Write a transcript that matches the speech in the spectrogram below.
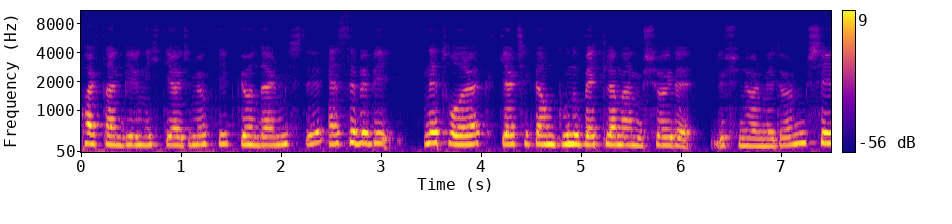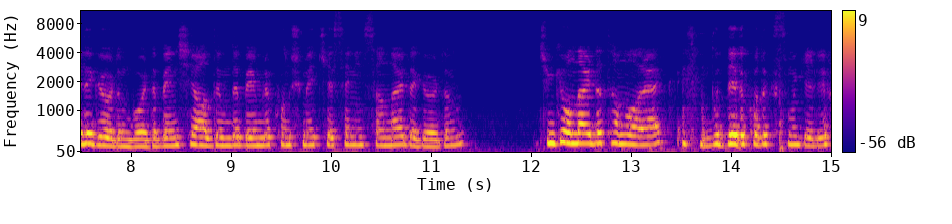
part time birine ihtiyacım yok deyip göndermişti. Yani sebebi net olarak gerçekten bunu beklememmiş öyle düşünüyorum ediyorum. Şey de gördüm bu arada ben işe aldığımda benimle konuşmayı kesen insanlar da gördüm. Çünkü onlar da tam olarak bu dedikodu kısmı geliyor.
